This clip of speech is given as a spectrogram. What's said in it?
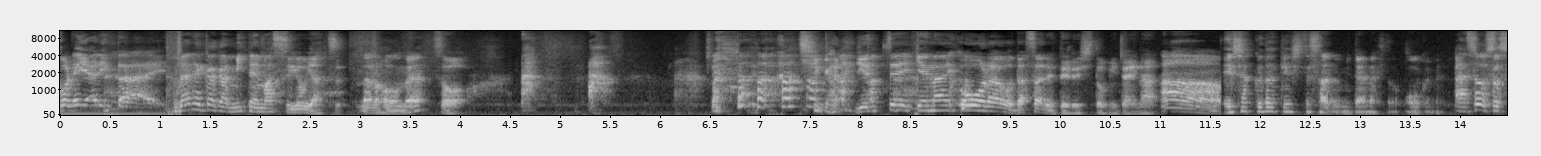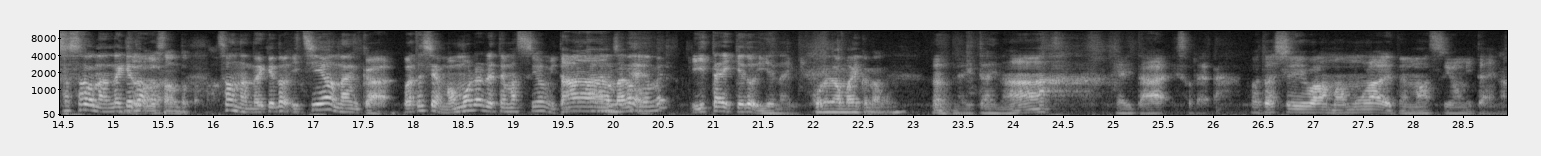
これやりたい誰かが見てますよ、やつ。なるほどね。そう。違う。言っちゃいけないオーラを出されてる人みたいな。ああ。会釈だけして去るみたいな人多くね。あ、そうそうそう、そうなんだけど女優、さんとか。そうなんだけど、一応なんか、私は守られてますよ、みたいなあーなるほ感じで、どね。言いたいけど言えない。これがマイクなの？うん、やりたいなやりたい、それ。私は守られてますよ、みたいな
